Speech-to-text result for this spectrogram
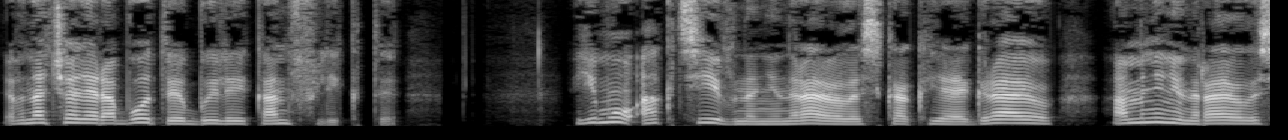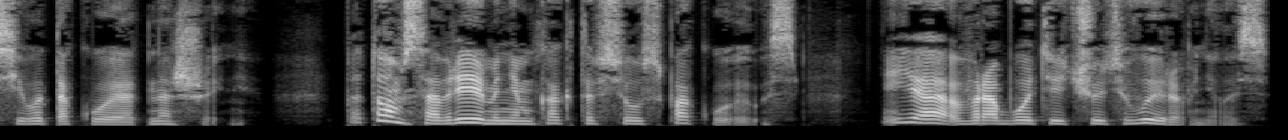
В начале работы были и конфликты — Ему активно не нравилось, как я играю, а мне не нравилось его такое отношение. Потом со временем как-то все успокоилось, и я в работе чуть выровнялась.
